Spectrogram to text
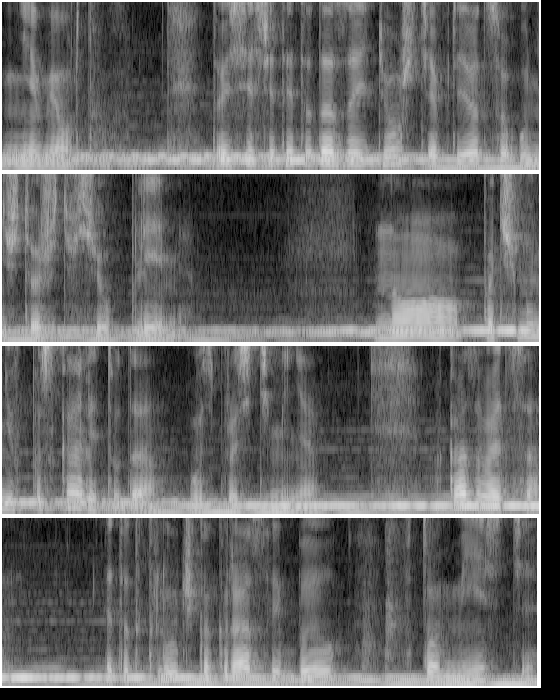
ни мертвых. То есть, если ты туда зайдешь, тебе придется уничтожить всю племя. Но почему не впускали туда, вы спросите меня. Оказывается, этот ключ как раз и был в том месте,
